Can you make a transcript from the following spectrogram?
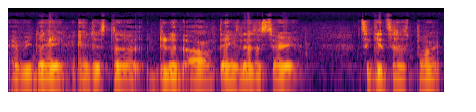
every day, and just to do the um, things necessary to get to this point.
